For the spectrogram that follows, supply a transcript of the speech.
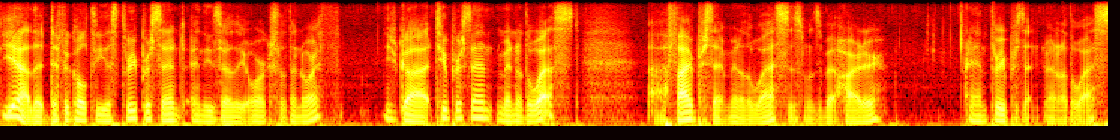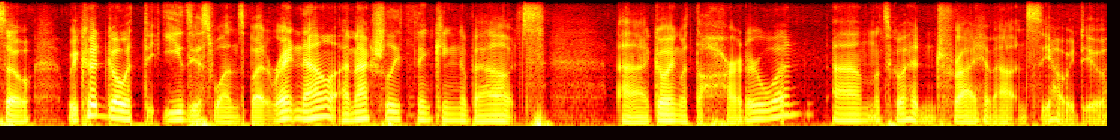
yeah, the difficulty is 3%, and these are the orcs of the north. You've got 2% men of the west, uh, 5% men of the west, this one's a bit harder, and 3% men of the west. So we could go with the easiest ones, but right now I'm actually thinking about uh, going with the harder one. Um, let's go ahead and try him out and see how we do.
